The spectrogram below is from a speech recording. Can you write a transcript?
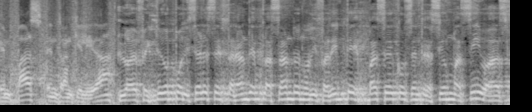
en paz, en tranquilidad. Los efectivos policiales se estarán desplazando en los diferentes espacios de concentración masivas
